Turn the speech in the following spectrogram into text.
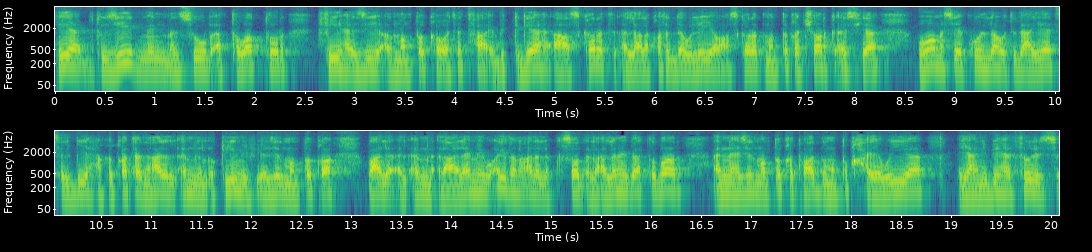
هي بتزيد من منسوب التوتر في هذه المنطقة وتدفع باتجاه عسكرة العلاقات الدولية وعسكرة منطقة شرق آسيا وهو ما سيكون له تداعيات سلبية حقيقة على الأمن الإقليمي في هذه المنطقة وعلى الأمن العالمي وأيضا على الاقتصاد العالمي باعتبار أن هذه المنطقة تعد منطقة حيوية يعني بها ثلث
